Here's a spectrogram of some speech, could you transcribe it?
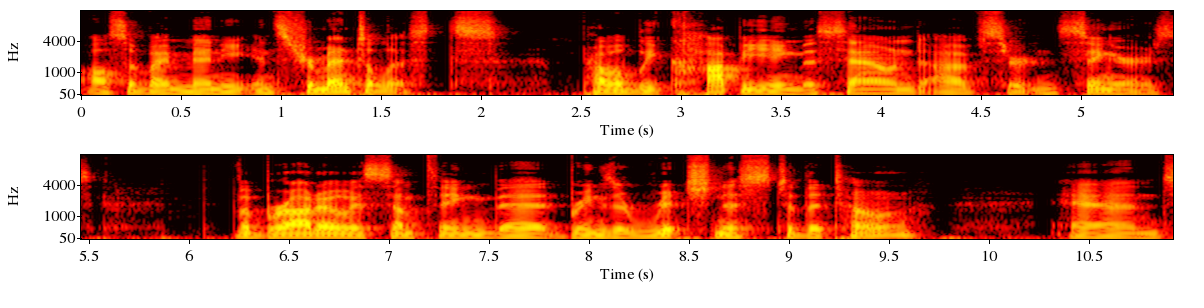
also by many instrumentalists, probably copying the sound of certain singers. Vibrato is something that brings a richness to the tone. And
